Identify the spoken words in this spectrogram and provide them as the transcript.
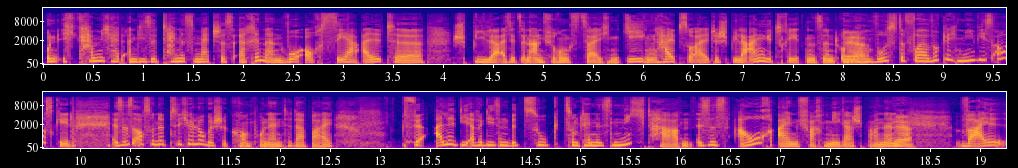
Und ich kann mich halt an diese Tennis-Matches erinnern, wo auch sehr alte Spieler, also jetzt in Anführungszeichen, gegen halb so alte Spieler angetreten sind. Und ja. man wusste vorher wirklich nie, wie es ausgeht. Es ist auch so eine psychologische Komponente dabei. Für alle, die aber diesen Bezug zum Tennis nicht haben, ist es auch einfach mega spannend, ja. weil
